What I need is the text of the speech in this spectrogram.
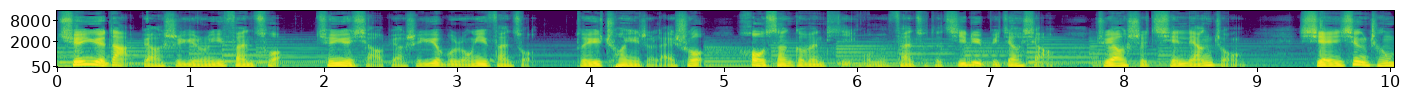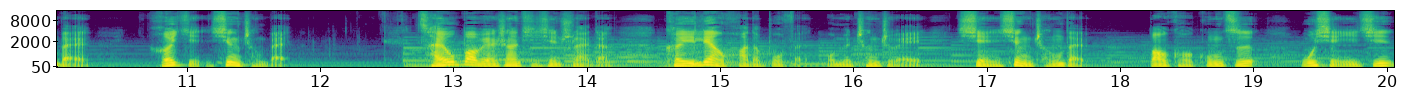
圈越大表示越容易犯错，圈越小表示越不容易犯错。对于创业者来说，后三个问题我们犯错的几率比较小，主要是前两种显性成本和隐性成本。财务报表上体现出来的可以量化的部分，我们称之为显性成本，包括工资、五险一金、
